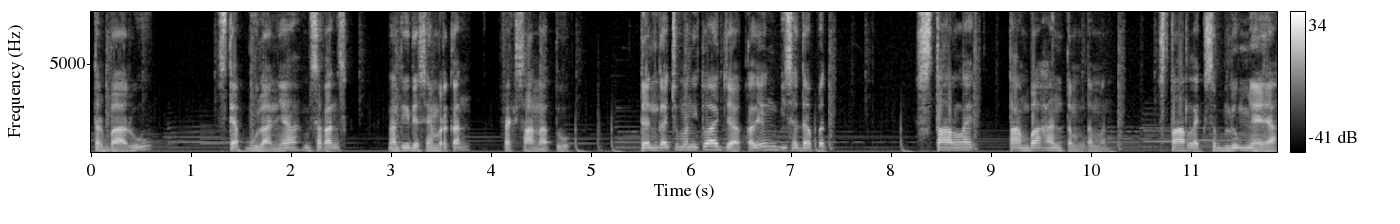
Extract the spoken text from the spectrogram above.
terbaru setiap bulannya. Misalkan nanti Desember kan Vexana tuh. Dan gak cuman itu aja kalian bisa dapat Starlight tambahan teman-teman. Starlight sebelumnya ya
